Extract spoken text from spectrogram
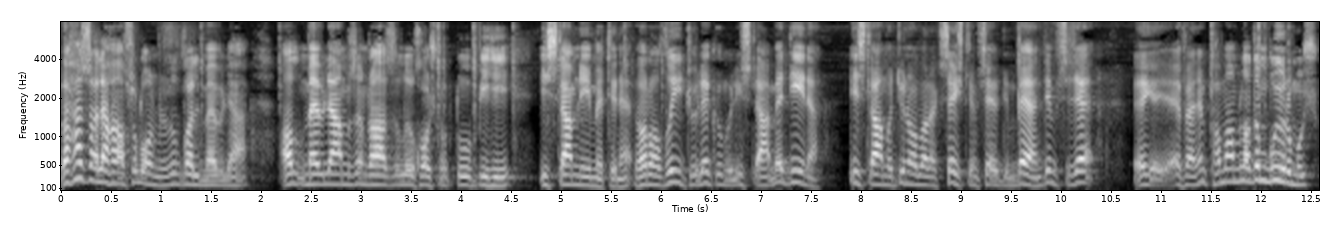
Ve hasale hasıl olmuş. Rıdval Mevla. Al Mevlamızın razılığı, hoşnutluğu bihi. İslam nimetine. Ve razıytü lekümül İslame dine. İslam'ı din olarak seçtim, sevdim, beğendim. Size e, efendim tamamladım buyurmuş.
